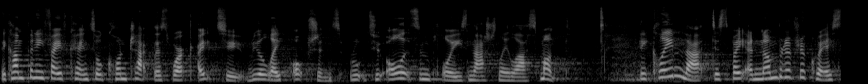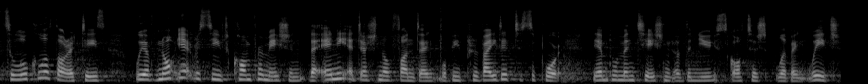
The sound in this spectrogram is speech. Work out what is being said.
The company Fife Council contract this work out to Real Life Options wrote to all its employees nationally last month. They claim that, despite a number of requests to local authorities, we have not yet received confirmation that any additional funding will be provided to support the implementation of the new Scottish Living Wage.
